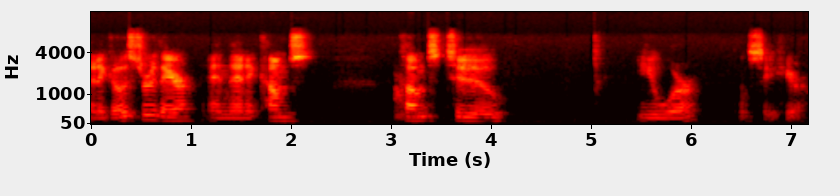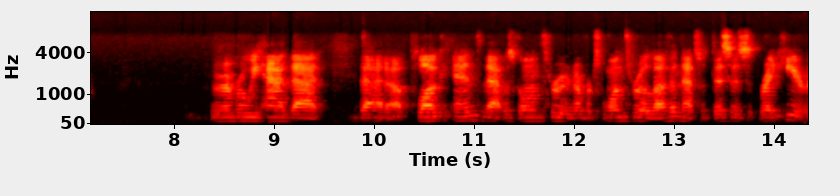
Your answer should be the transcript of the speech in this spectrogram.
then it goes through there, and then it comes comes to your. Let's see here. Remember we had that that uh, plug end that was going through numbers 1 through 11. That's what this is right here.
